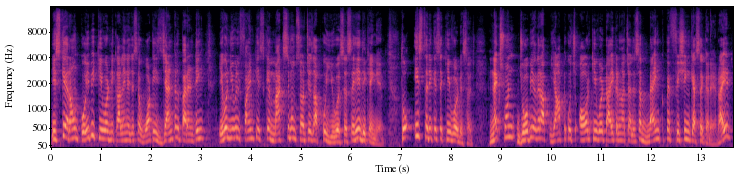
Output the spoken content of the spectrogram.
इसके अराउंड कोई भी कीवर्ड निकालेंगे, जैसे what is gentle parenting even you will find कि इसके मैक्सिमम सर्चेज आपको यूएसए से ही दिखेंगे। तो इस तरीके से कीवर्ड रिसर्च नेक्स्ट वन जो भी अगर आप यहाँ पे कुछ और कीवर्ड ट्राई करना चाहते जैसे बैंक पे फिशिंग कैसे करें? राइट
